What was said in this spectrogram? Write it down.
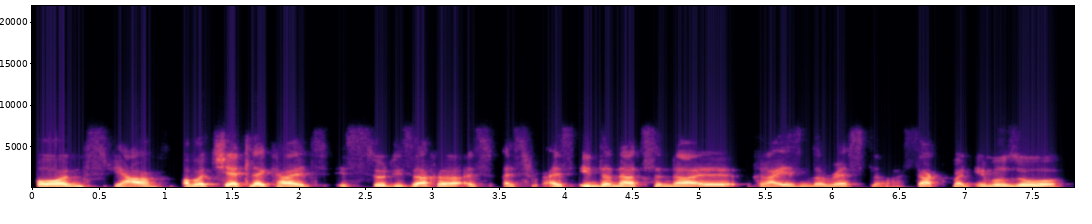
Und ja, aber Jetlag halt ist so die Sache, als, als, als international reisender Wrestler sagt man immer so,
